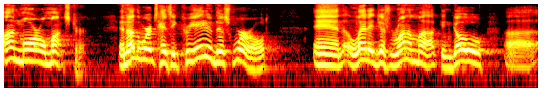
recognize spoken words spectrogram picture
unmoral monster? In other words, has He created this world and let it just run amok and go uh,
